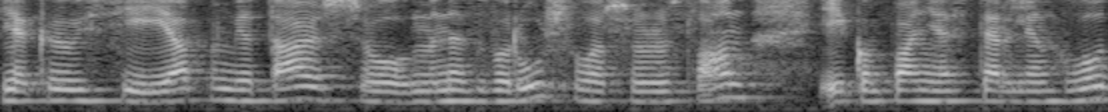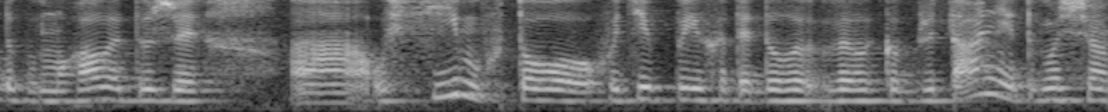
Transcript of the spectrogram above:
як і усі. Я пам'ятаю, що мене зворушило, що Руслан і компанія Sterling Law допомагали дуже е, усім, хто хотів поїхати до Великобританії, тому що.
